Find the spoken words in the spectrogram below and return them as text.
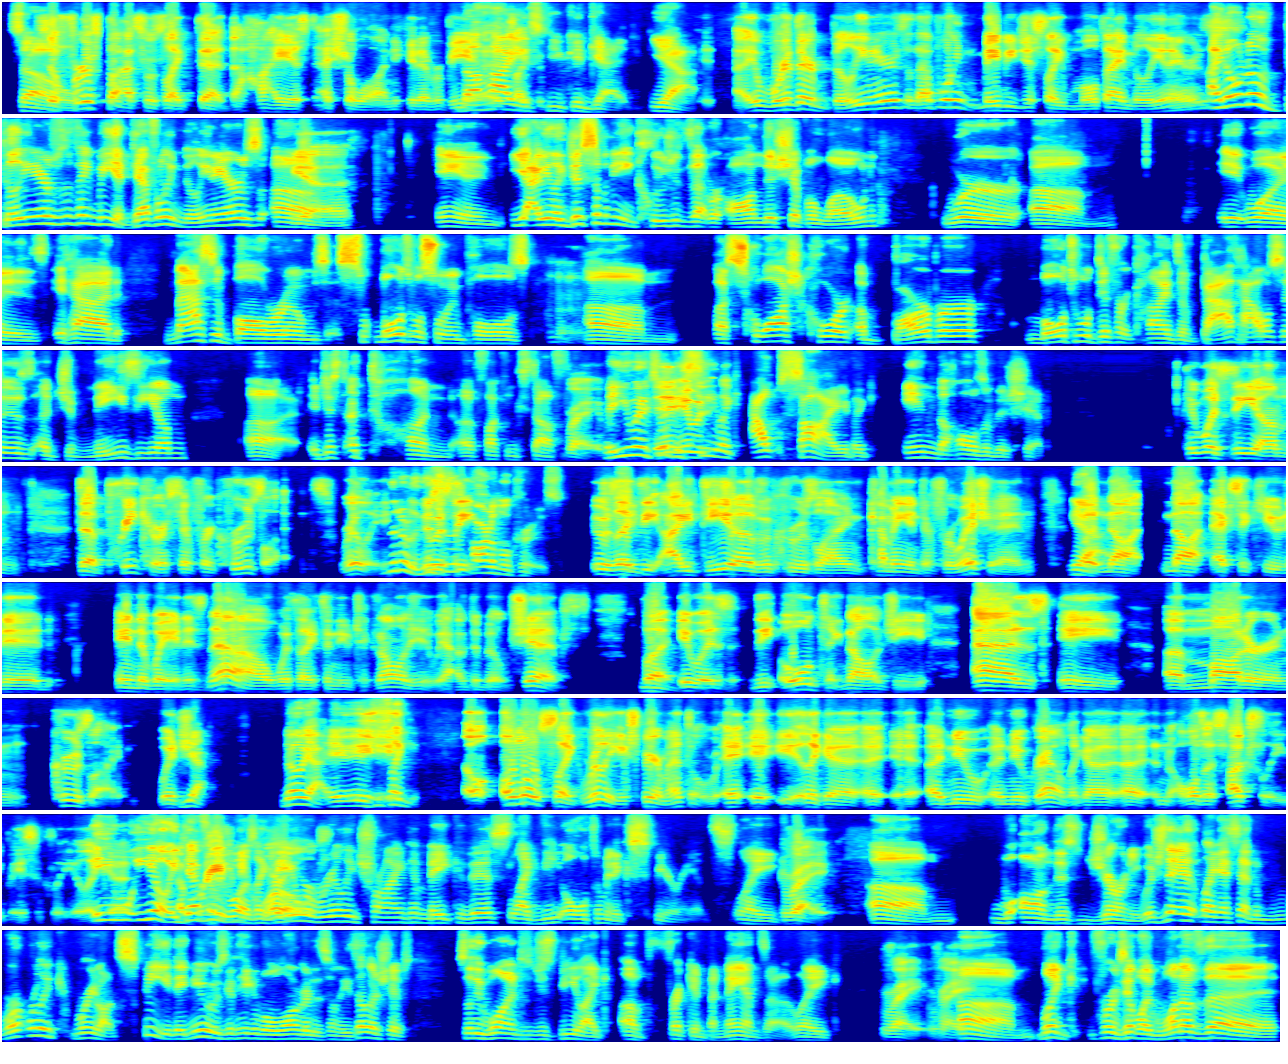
So, So first class was like the the highest echelon you could ever be. the in. It's like- highest you could get. Yeah. Were there billionaires at that point? Maybe just like multi-millionaires. I don't know if billionaires was the thing, but yeah, definitely millionaires. Um, Yeah. and yeah, I mean, like just some of the inclusions that were on this ship alone were, um, it was, it had massive ballrooms, sw- multiple swimming pools, Hmm. um, a squash court, a barber, multiple different kinds of bathhouses, a gymnasium, uh, just a ton of fucking stuff right. that you would expect It- to it was- see like outside, like in the halls of this ship. It was the um the precursor for cruise lines, really. Literally, it this was is the a carnival cruise. it was like the idea of a cruise line coming into fruition, Yeah, but not not executed in the way it is now with like the new technology that we have to build ships. But Mm. it was the old technology as a a modern cruise line, which Yeah. no, yeah, it- it's just like almost like really experimental, it, it- like a, a a new a new ground, like a, a an Aldous Huxley, basically. Like a- yo, it definitely was like they were really trying to make this like the ultimate experience, like right, um on this journey, which they like I said weren't really worried about speed. They knew it was gonna take a little longer than some of these other ships, so they wanted to just be like a freaking bonanza, like right, right. um like for example like one of the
